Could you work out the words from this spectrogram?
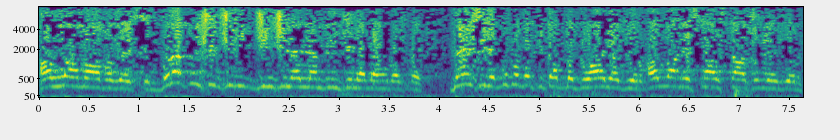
Allah muhafaza etsin. Bırakın şu cin, cincilerle, büyücülerle uğraşmayı. Ben size bu kadar kitapta dua yazıyorum. Allah'ın esma üstahsını yazıyorum.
